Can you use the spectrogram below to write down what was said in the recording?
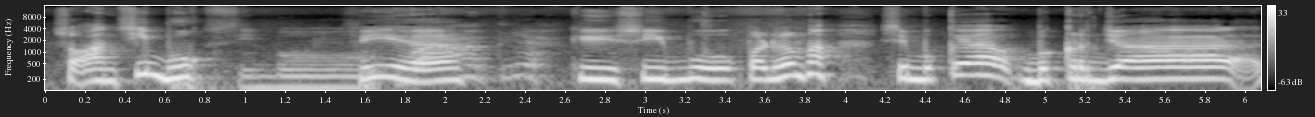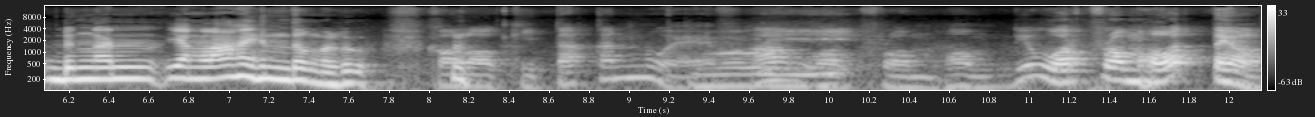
sokan sibuk. sibuk Iya. Banget, iya. Ki sibuk padahal mah sibuknya bekerja dengan yang lain dong lu. kalau kita kan WFH work from home dia work from hotel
